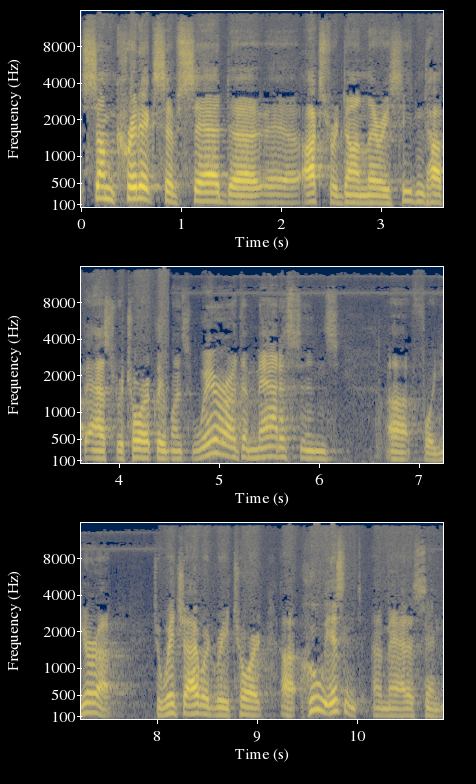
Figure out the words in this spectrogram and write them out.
some critics have said, uh, uh, Oxford Don Larry Siedentop asked rhetorically once, Where are the Madisons uh, for Europe? To which I would retort, uh, Who isn't a Madison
